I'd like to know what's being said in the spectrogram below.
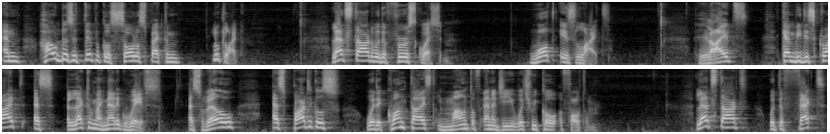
And how does a typical solar spectrum look like? Let's start with the first question. What is light? Light can be described as electromagnetic waves, as well as particles with a quantized amount of energy which we call a photon. Let's start with the fact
